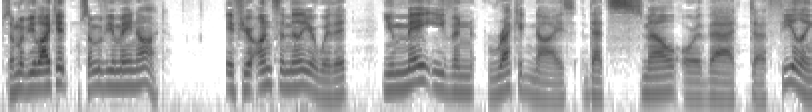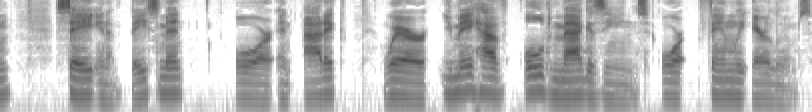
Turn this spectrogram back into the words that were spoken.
Some of you like it, some of you may not. If you're unfamiliar with it, you may even recognize that smell or that uh, feeling say in a basement or an attic where you may have old magazines or family heirlooms.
